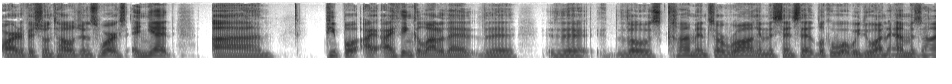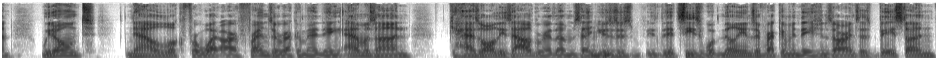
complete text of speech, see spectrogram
artificial intelligence works. And yet, um, people, I, I think a lot of that the the those comments are wrong in the sense that look at what we do on Amazon. We don't now look for what our friends are recommending. Amazon has all these algorithms that mm-hmm. uses that sees what millions of recommendations are and says based on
